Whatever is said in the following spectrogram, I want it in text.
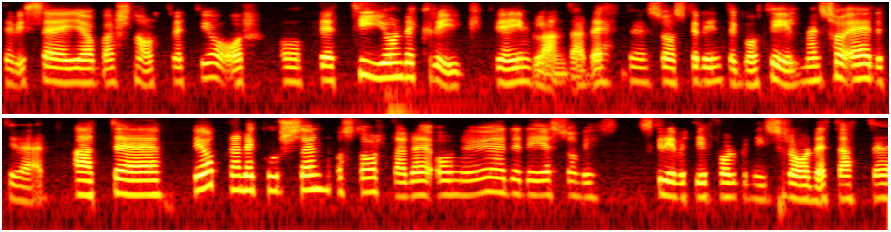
det vill säga jag jobbar snart 30 år. Och det är tionde krig vi är inblandade. Så ska det inte gå till, men så är det tyvärr. Att, eh, vi öppnade kursen och startade och nu är det det som vi skriver till Folkbildningsrådet att eh,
